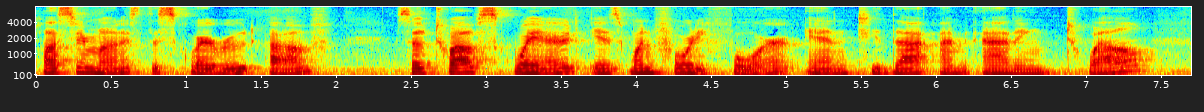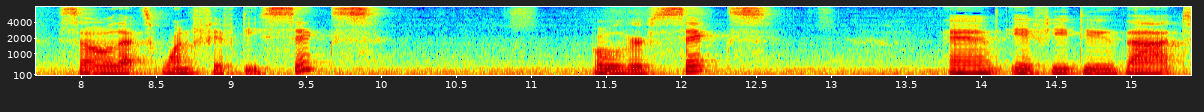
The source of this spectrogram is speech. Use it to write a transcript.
plus or minus the square root of. So 12 squared is 144, and to that I'm adding 12, so that's 156 over 6. And if you do that,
